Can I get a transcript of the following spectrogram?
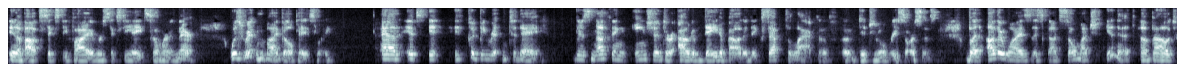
in about 65 or 68, somewhere in there, was written by Bill Paisley. And it's, it, it could be written today. There's nothing ancient or out of date about it except the lack of, of digital resources. But otherwise, it's got so much in it about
